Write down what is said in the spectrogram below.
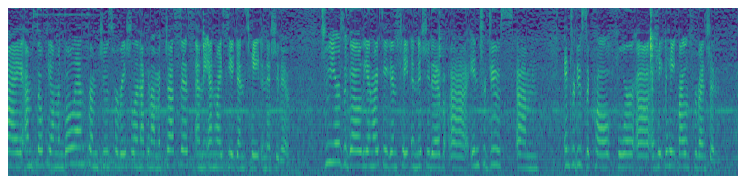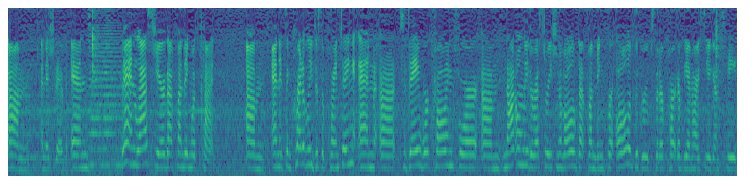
Hi, I'm Sophie Ellman-Golan from Jews for Racial and Economic Justice and the NYC Against Hate Initiative. Two years ago, the NYC Against Hate Initiative uh, introduced um, introduced a call for uh, hate, the Hate Violence Prevention um, Initiative, and then last year that funding was cut. Um, and it's incredibly disappointing. And uh, today we're calling for um, not only the restoration of all of that funding for all of the groups that are part of the NYC Against Hate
